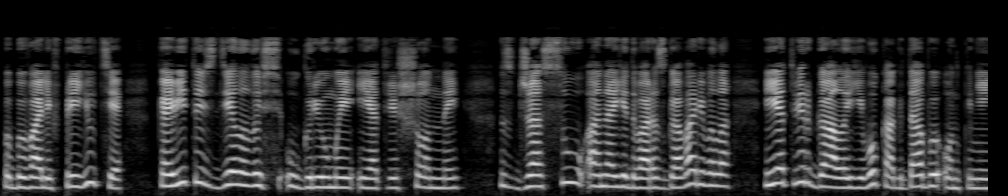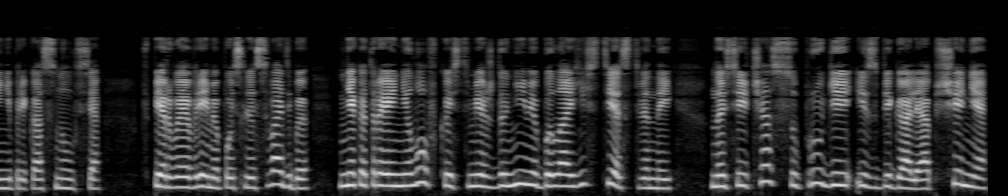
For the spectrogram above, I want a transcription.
побывали в приюте, Кавита сделалась угрюмой и отрешенной. С Джасу она едва разговаривала и отвергала его, когда бы он к ней не прикоснулся. В первое время после свадьбы некоторая неловкость между ними была естественной, но сейчас супруги избегали общения,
